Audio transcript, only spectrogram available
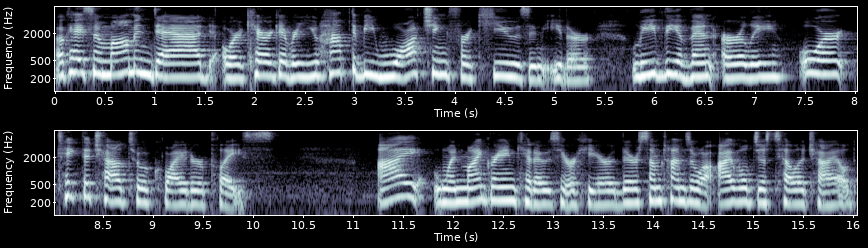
okay so mom and dad or caregiver you have to be watching for cues and either leave the event early or take the child to a quieter place I, when my grandkiddos are here, there's sometimes well, I will just tell a child,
